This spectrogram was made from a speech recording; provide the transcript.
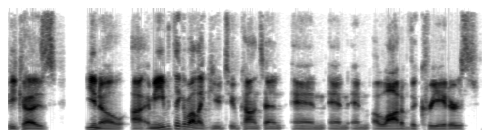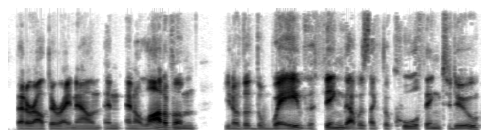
because you know, I I mean, even think about like YouTube content and and and a lot of the creators that are out there right now, and and a lot of them, you know, the the wave, the thing that was like the cool thing to do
